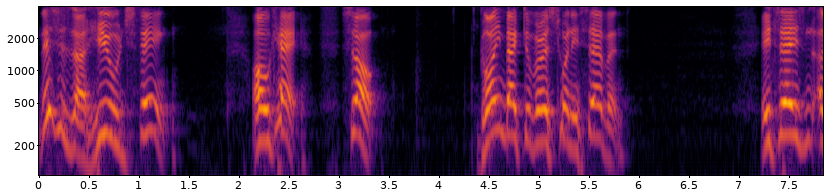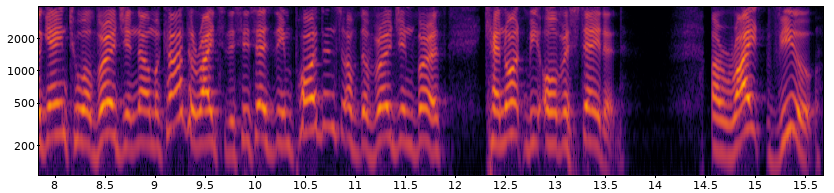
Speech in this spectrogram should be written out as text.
This is a huge thing. Okay, so going back to verse 27, it says again to a virgin. Now, MacArthur writes this. He says, The importance of the virgin birth cannot be overstated. A right view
